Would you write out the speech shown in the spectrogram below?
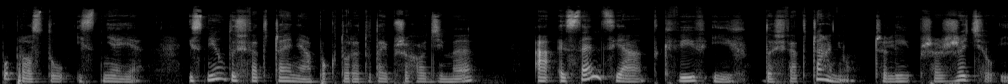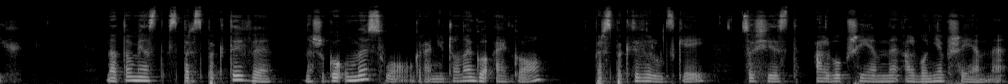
po prostu istnieje. Istnieją doświadczenia, po które tutaj przychodzimy, a esencja tkwi w ich doświadczaniu, czyli przeżyciu ich. Natomiast z perspektywy naszego umysłu, ograniczonego ego, perspektywy ludzkiej, coś jest albo przyjemne, albo nieprzyjemne,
